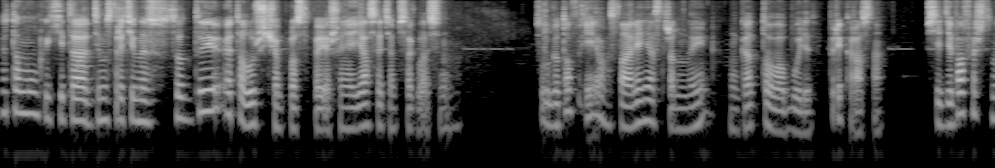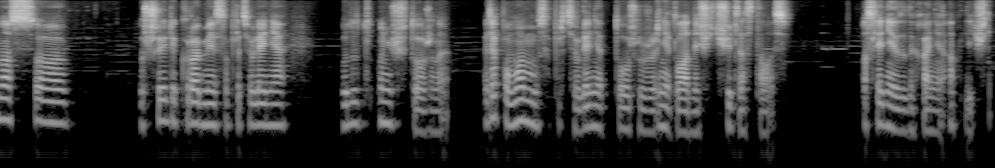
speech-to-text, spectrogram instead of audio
Поэтому какие-то демонстративные суды это лучше, чем просто повешение. Я с этим согласен. Суд готов и восстановление страны готово будет. Прекрасно. Все дебафы, что нас э, душили, кроме сопротивления, будут уничтожены. Хотя, по-моему, сопротивление тоже уже... Нет, ладно, еще чуть-чуть осталось. Последнее задыхание, отлично.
